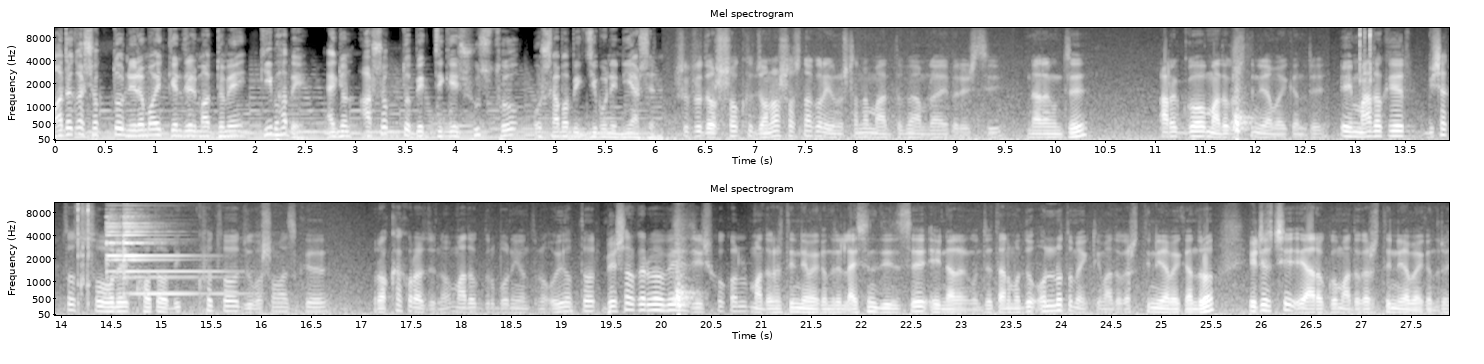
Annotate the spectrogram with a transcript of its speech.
মাদকাসক্ত নিরাময় কেন্দ্রের মাধ্যমে কীভাবে একজন আসক্ত ব্যক্তিকে সুস্থ ও স্বাভাবিক জীবনে নিয়ে আসেন। সুপ্রিয় দর্শক জনসচেতনা করে এই অনুষ্ঠানের মাধ্যমে আমরা এবার এসেছি নারায়ণগঞ্জে আরোগ্য মাদকাসক্তি নিরাময় কেন্দ্রে। এই মাদকের বিষাক্ত সোলে ক্ষত বিক্ষত যুব সমাজকে রক্ষা করার জন্য মাদক দ্রব্য নিয়ন্ত্রণ অধিদপ্তর বেসরকারিভাবে যে সকল মাদকাসক্তি নিরাময় কেন্দ্রের লাইসেন্স দিয়েছে এই নারায়ণগঞ্জে। তার মধ্যে অন্যতম একটি মাদকাসক্তি নিরাময় কেন্দ্র এটি হচ্ছে এই আরোগ্য মাদকাসক্তি নিরাময় কেন্দ্রে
